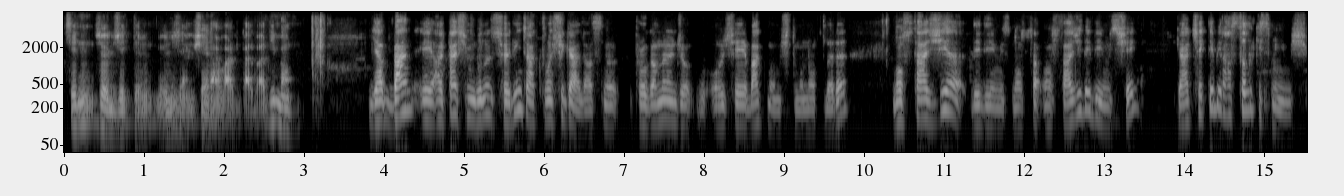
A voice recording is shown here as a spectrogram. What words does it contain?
Senin söyleyeceklerin, söyleyeceğin şeyler vardı galiba değil mi? Ya ben e, Alper şimdi bunu söyleyince aklıma şu geldi. Aslında programdan önce o, o şeye bakmamıştım o notları. Nostaljiya dediğimiz, nostal, nostalji dediğimiz şey gerçekte bir hastalık ismiymiş.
